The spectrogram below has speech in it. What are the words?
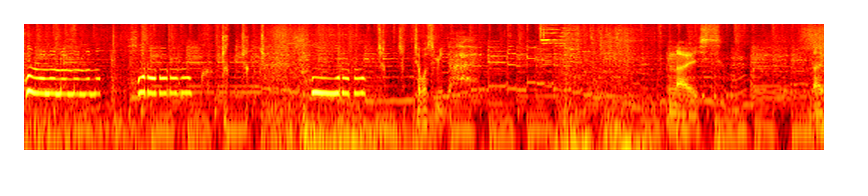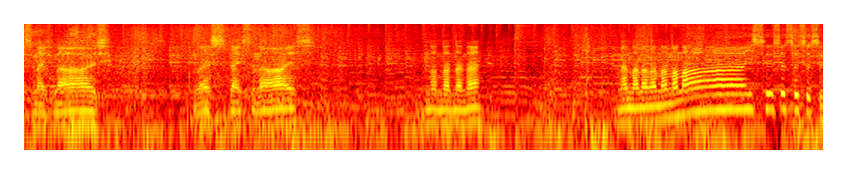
홀로로로로로 호로로로로 착착착 호로로 착착 잡았습니다 나이스 나이스 나이스 나이스 나이스 나이스 나이스 나나나나 나나나나나나 나이스 스스스스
